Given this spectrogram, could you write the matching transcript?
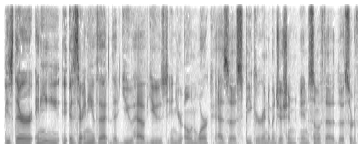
Is there any is there any of that that you have used in your own work as a speaker and a magician in some of the the sort of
